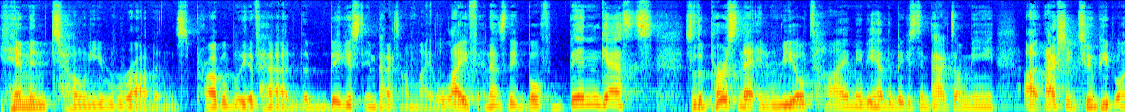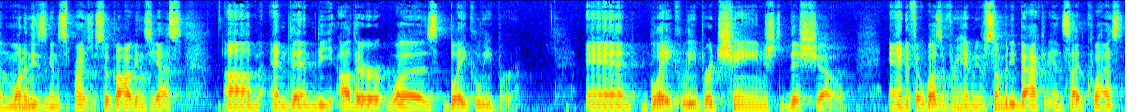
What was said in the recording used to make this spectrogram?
him and Tony Robbins probably have had the biggest impact on my life, and as they've both been guests, so the person that in real time maybe had the biggest impact on me, uh, actually two people, and one of these is going to surprise you. So Goggins, yes, um, and then the other was Blake Leeper, and Blake Leeper changed this show. And if it wasn't for him, it was somebody back at Inside Quest.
